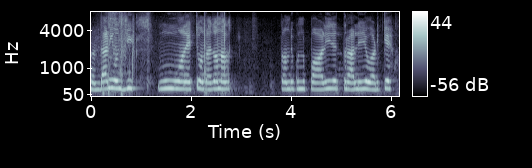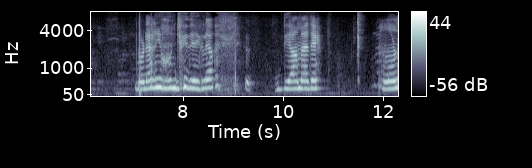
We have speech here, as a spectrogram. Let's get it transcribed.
ਗੰਦਾ ਨਹੀਂ ਹੁੰਜੀ ਮੂੰਹ ਵਾਲੇ ਝੋਨਾ ਝੋਨਾ ਤਾਂ ਦੇ ਪਾਲੀ ਦੇ ਤਰਾਲੀ 'ਚ ਵੜ ਕੇ ਬੜਿਆ ਨਹੀਂ ਹੁੰਜੀ ਦੇਖ ਲਿਆ ਗਿਆ ਮੈਂ ਤੇ ਹੁਣ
